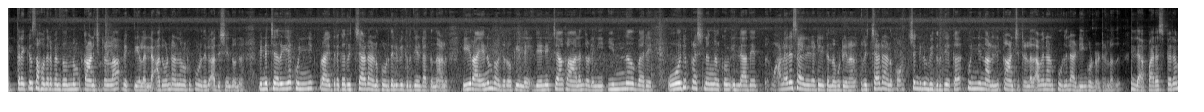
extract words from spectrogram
ഇത്രയ്ക്ക് സഹോദര ബന്ധമൊന്നും കാണിച്ചിട്ടുള്ള വ്യക്തികളല്ല. അതുകൊണ്ടാണ് നമുക്ക് കൂടുതൽ അതിശയം തോന്നുന്നത്. പിന്നെ ചെറിയ കുഞ്ഞി പ്രായത്തിലൊക്കെ റിച്ചാർഡാണ് കൂടുതൽ വികൃതി ഉണ്ടാക്കുന്ന ആൾ ഈ റയനും റോജറും ഒക്കെ ഇല്ലേ? ജനിച്ച കാലം തുടങ്ങി ഇന്ന് വരെ ഒരു പ്രശ്നങ്ങൾക്കും ഇല്ലാതെ വളരെ സൈലന്റായിട്ട് ഇരിക്കുന്ന കുട്ടികളാണ്. റിച്ചാർഡാണ് കുറച്ചെങ്കിലും വികൃതിയൊക്കെ കുഞ്ഞിനാളിൽ കാണിച്ചിട്ടുള്ളത്. അവനാണ് കൂടുതൽ അടിയും കൊണ്ടിട്ടുള്ളത് ഇല്ല പരസ്പരം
